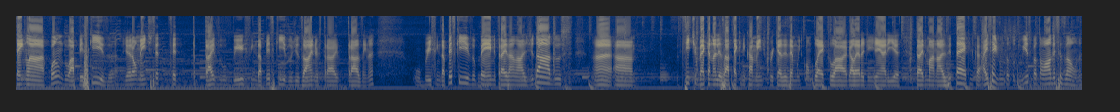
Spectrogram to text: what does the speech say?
tem lá quando há pesquisa, geralmente você traz o briefing da pesquisa, os designers tra trazem, né? O briefing da pesquisa, o PM traz a análise de dados, a, a, se tiver que analisar tecnicamente, porque às vezes é muito complexo lá, a galera de engenharia traz uma análise técnica, aí você junta tudo isso para tomar uma decisão, né?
